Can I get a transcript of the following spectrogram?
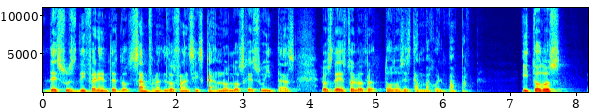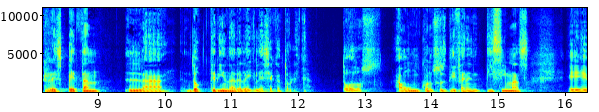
de sus diferentes, los, los franciscanos, los jesuitas, los de esto, el otro, todos están bajo el Papa. Y todos respetan la doctrina de la Iglesia Católica. todos, aún con sus diferentísimas eh,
